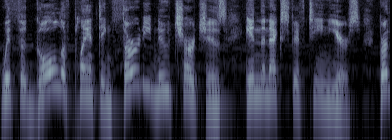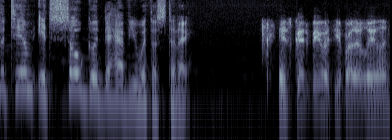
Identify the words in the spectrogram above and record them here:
with the goal of planting 30 new churches in the next 15 years. Brother Tim, it's so good to have you with us today. It's good to be with you, Brother Leland.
